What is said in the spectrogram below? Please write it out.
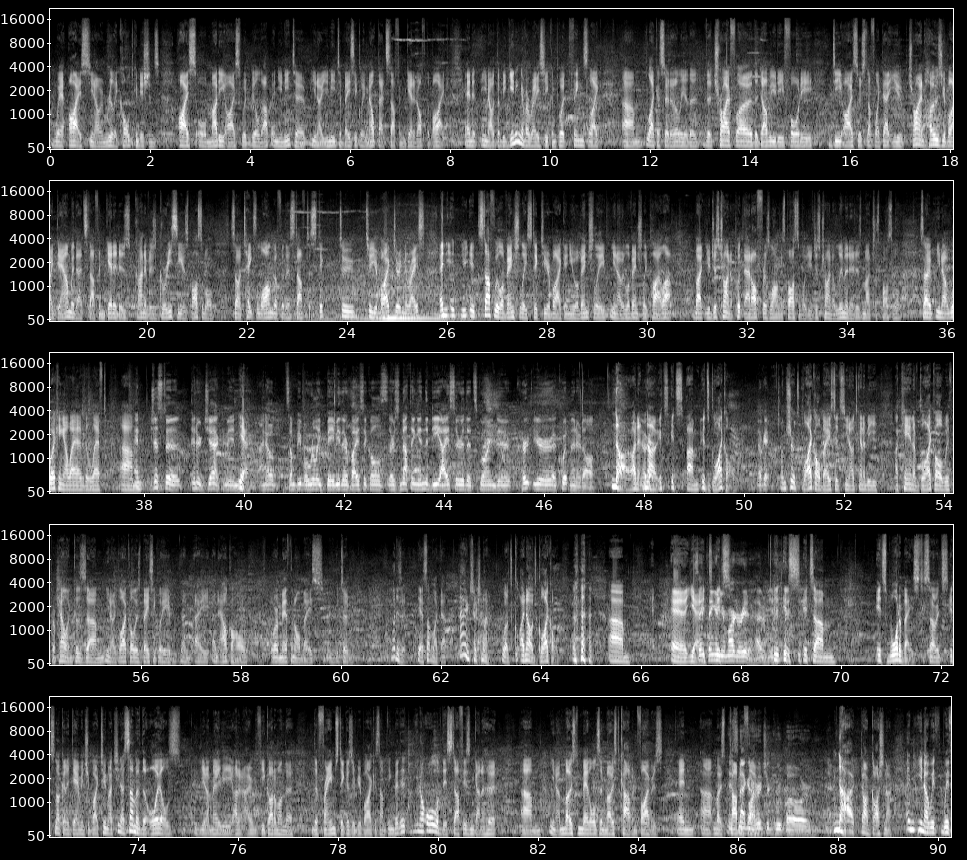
where ice, you know, in really cold conditions, ice or muddy ice would build up, and you need to, you know, you need to basically melt that stuff and get it off the bike. And it, you know, at the beginning of a race, you can put things like, um, like I said earlier, the the Triflow, the WD-40, de-icer, stuff like that. You try and hose your bike down with that stuff and get it as kind of as greasy as possible. So it takes longer for the stuff to stick to to your bike during the race, and it, it stuff will eventually stick to your bike, and you eventually, you know, it'll eventually pile up. But you're just trying to put that off for as long as possible. You're just trying to limit it as much as possible. So you know, working our way over to the left. Um, And just to interject, I mean, Yeah. I know some people really baby their bicycles. There's nothing in the de-icer that's going to hurt your equipment at all. no, I don't. Okay. No, it's it's um, it's glycol. Okay. I'm sure it's glycol based. It's you know it's going to be a can of glycol with propellant because um, you know glycol is basically an, a, an alcohol or a methanol base. It's a what is it? Yeah, something like that. I don't actually know. Well, it's I know it's glycol. um, uh, yeah, Same it's- thing in your margarita. haven't you? it, it's it's um it's water based, so it's it's not going to damage your bike too much. You know, some of the oils, you know, maybe I don't know if you got them on the the frame stickers of your bike or something, but it, you know, all of this stuff isn't going to hurt. Um, you know, most metals and most carbon fibers and uh, most it's carbon It's not going to hurt your Gruppo or. no. no, oh gosh, no. And you know, with with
